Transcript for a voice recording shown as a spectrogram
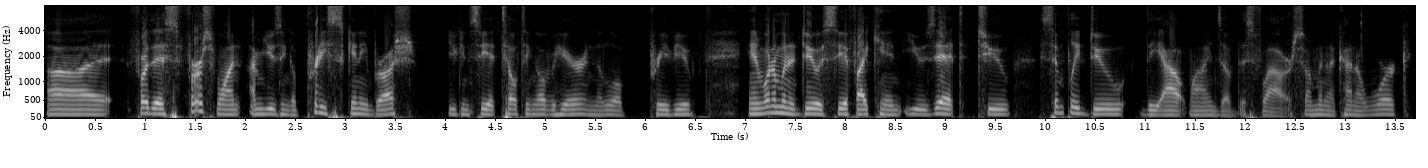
Uh, for this first one, I'm using a pretty skinny brush. You can see it tilting over here in the little preview. And what I'm going to do is see if I can use it to simply do the outlines of this flower. So I'm going to kind of work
